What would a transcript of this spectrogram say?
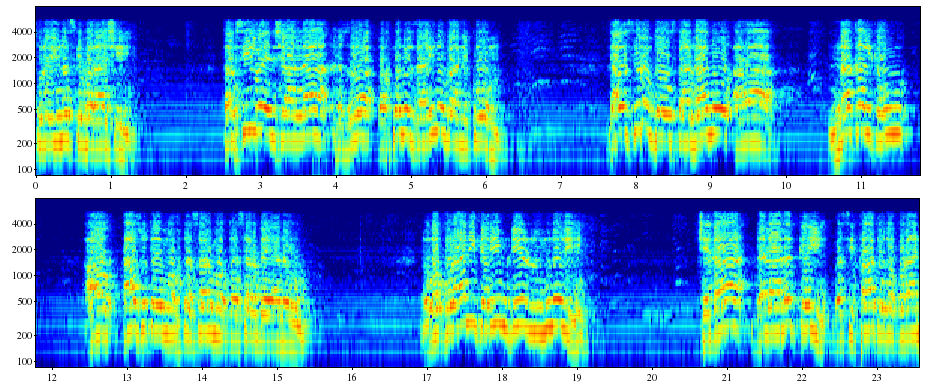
سوره یونس کې براشي تفصیل به ان شاء الله زه خپل زاینو باندې کوم دا صرف د استادانو هغه نقل کوو او تاسو ته مختصر مختصر بیانو نو د قران کریم ډیر نمونه دي چې دا دلالت کوي په صفاتو د قران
